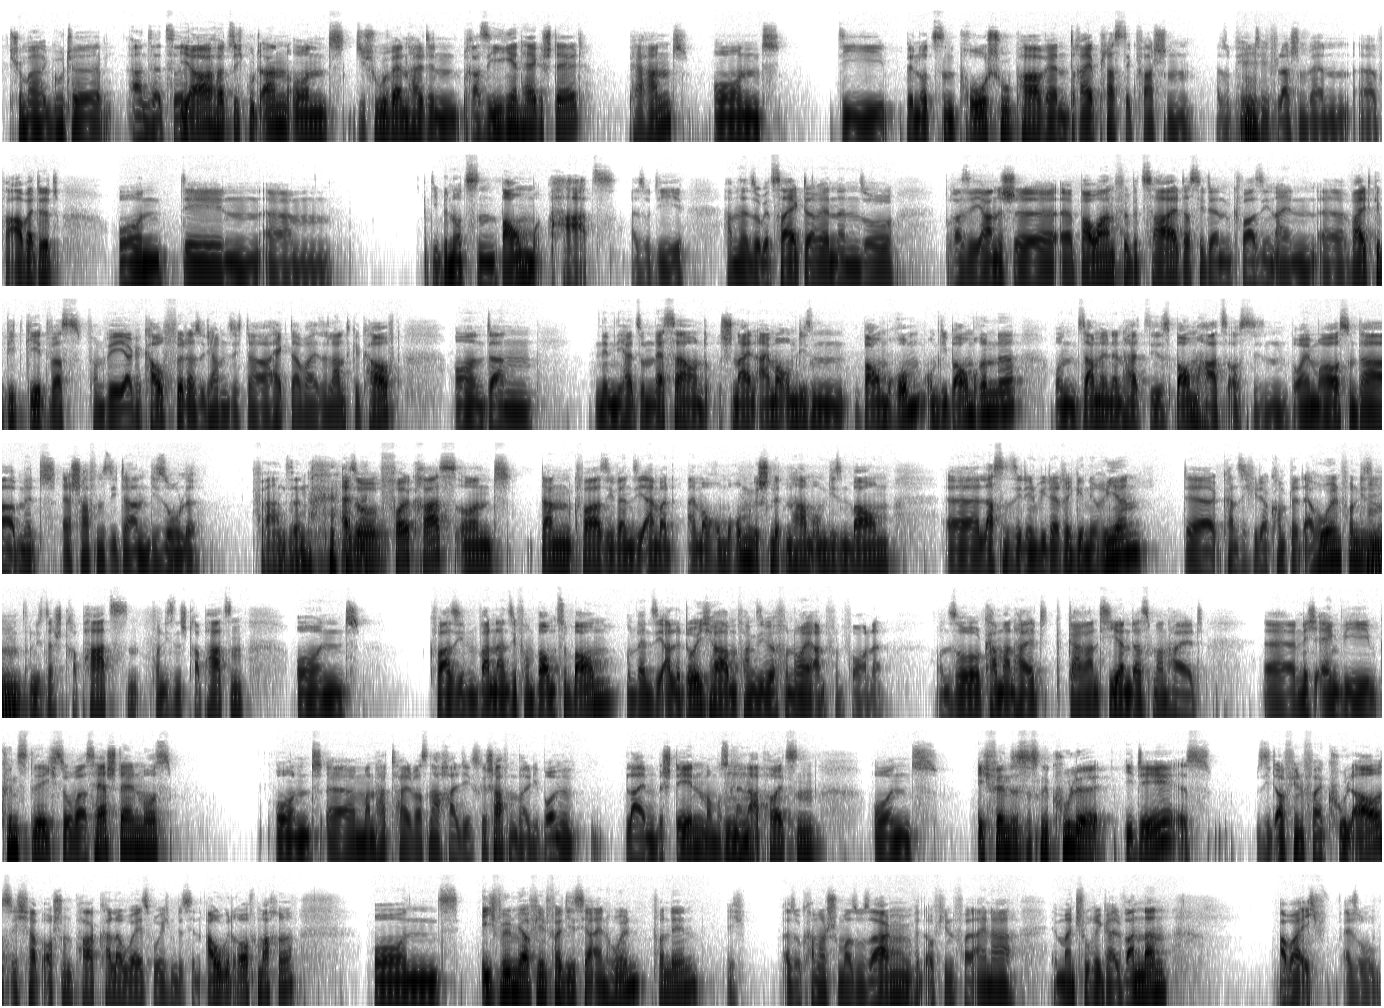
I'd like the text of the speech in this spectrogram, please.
Schon mal gute Ansätze. Ja, hört sich gut an und die Schuhe werden halt in Brasilien hergestellt, per Hand und die benutzen pro Schuhpaar werden drei Plastikflaschen, also PET-Flaschen werden äh, verarbeitet und den ähm, die benutzen Baumharz. Also die haben dann so gezeigt, da werden dann so brasilianische äh, Bauern für bezahlt, dass sie dann quasi in ein äh, Waldgebiet geht, was von Veja gekauft wird. Also die haben sich da hektarweise Land gekauft und dann nehmen die halt so ein Messer und schneiden einmal um diesen Baum rum, um die Baumrinde und sammeln dann halt dieses Baumharz aus diesen Bäumen raus und damit erschaffen sie dann die Sohle. Wahnsinn. Also voll krass und dann quasi, wenn sie einmal, einmal rum, rumgeschnitten haben um diesen Baum, äh, lassen sie den wieder regenerieren. Der kann sich wieder komplett erholen von diesem, von dieser Strapazen, von diesen Strapazen und quasi wandern sie von Baum zu Baum und wenn sie alle durch haben, fangen sie wieder von neu an von vorne. Und so kann man halt garantieren, dass man halt äh, nicht irgendwie künstlich sowas herstellen muss, und äh, man hat halt was Nachhaltiges geschaffen, weil die Bäume bleiben bestehen, man muss keine abholzen. Und ich finde, es ist eine coole Idee. Es sieht auf jeden Fall cool aus. Ich habe auch schon ein paar Colorways, wo ich ein bisschen Auge drauf mache. Und ich will mir auf jeden Fall dieses Jahr einen holen von denen. Ich, also kann man schon mal so sagen, wird auf jeden Fall einer in mein Schuhregal wandern. Aber ich, also,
